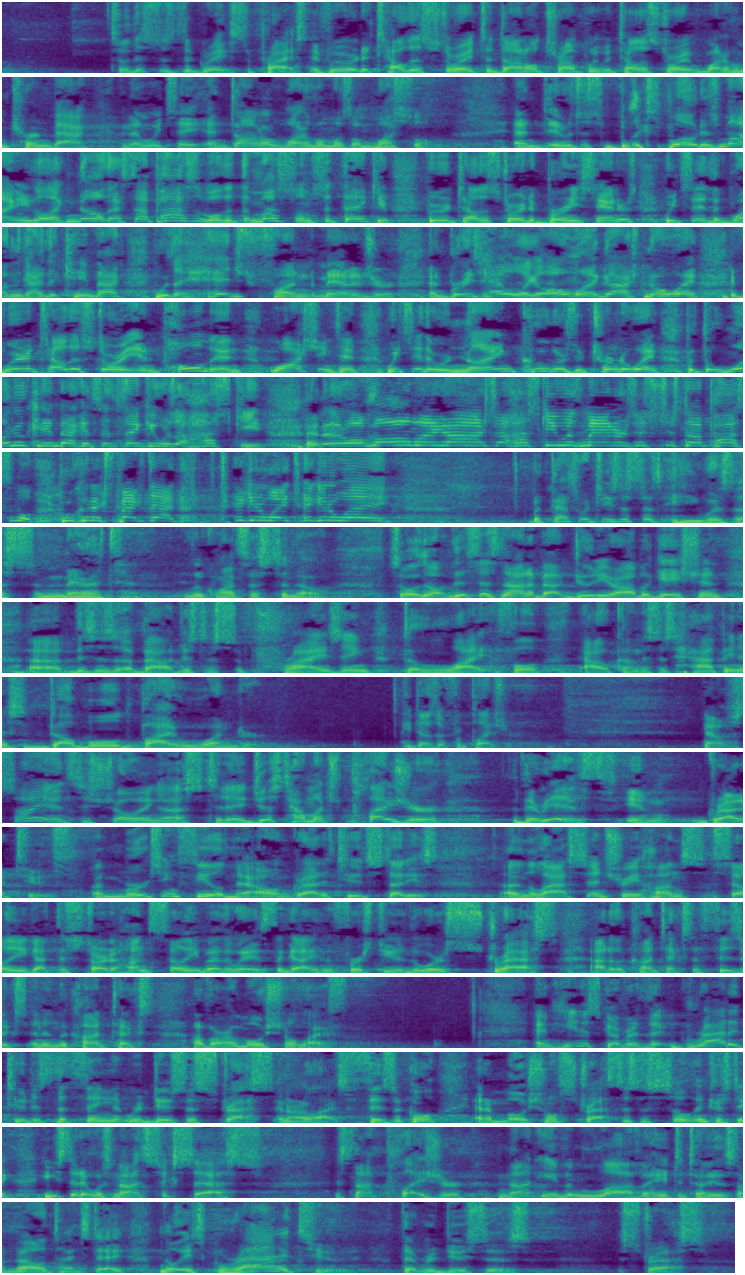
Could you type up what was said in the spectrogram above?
So this is the great surprise. If we were to tell this story to Donald Trump, we would tell the story, one of them turned back, and then we'd say, and Donald, one of them was a Muslim. And it would just explode his mind. He'd go like, no, that's not possible that the Muslim said thank you. If we were to tell the story to Bernie Sanders, we'd say the one guy that came back was a hedge fund manager. And Bernie's head was like, oh my gosh, no way. If we were to tell this story in Pullman, Washington, we'd say there were nine cougars who turned away, but the one who came back and said thank you was a husky. And then all go, oh my gosh, a husky with manners, it's just not possible. Who could expect that. Take it away, take it away. But that's what Jesus says. He was a Samaritan, Luke wants us to know. So no, this is not about duty or obligation. Uh, this is about just a surprising, delightful outcome. This is happiness doubled by wonder. He does it for pleasure. Now, science is showing us today just how much pleasure there is in gratitude. Emerging field now in gratitude studies. In the last century, Hans Selye got this started. Hans Selye, by the way, is the guy who first used the word stress out of the context of physics and in the context of our emotional life. And he discovered that gratitude is the thing that reduces stress in our lives, physical and emotional stress. This is so interesting. He said it was not success, it's not pleasure, not even love. I hate to tell you this on Valentine's Day. No, it's gratitude that reduces stress.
